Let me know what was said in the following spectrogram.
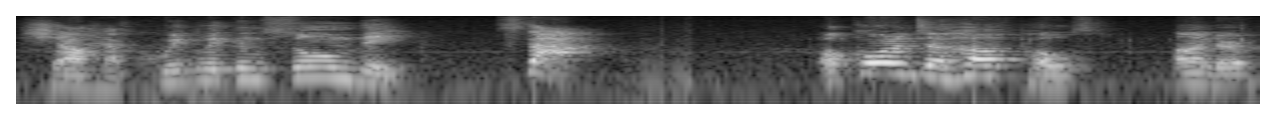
shall have quickly consumed thee. Stop! According to HuffPost, under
